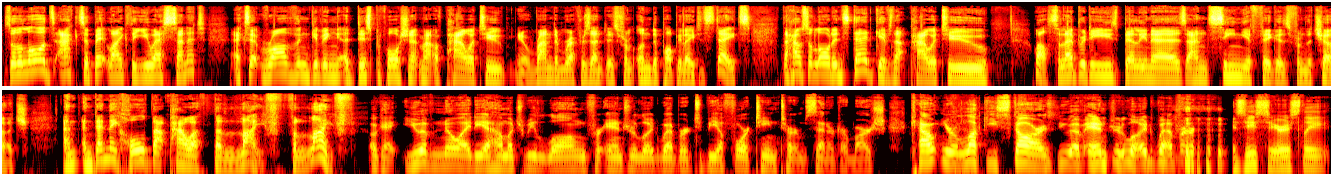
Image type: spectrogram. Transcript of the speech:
So the Lords act a bit like the US Senate, except rather than giving a disproportionate amount of power to, you know, random representatives from underpopulated states, the House of Lords instead gives that power to well, celebrities, billionaires, and senior figures from the church. And, and then they hold that power for life, for life. Okay, you have no idea how much we long for Andrew Lloyd Webber to be a 14 term Senator Marsh. Count your lucky stars, you have Andrew Lloyd Webber. Is he seriously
